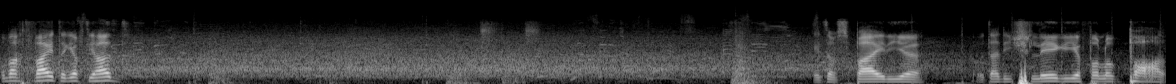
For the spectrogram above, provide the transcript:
Und macht weiter, geh auf die Hand. Jetzt auf Spine hier. Und dann die Schläge hier von Long Paul.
